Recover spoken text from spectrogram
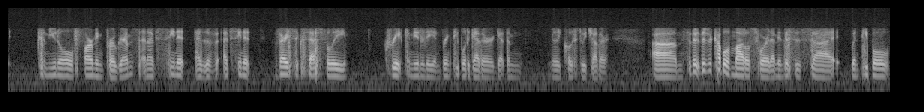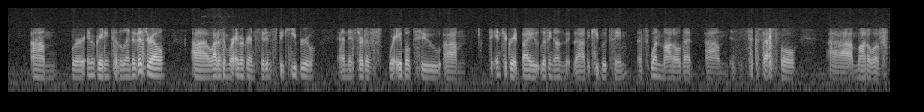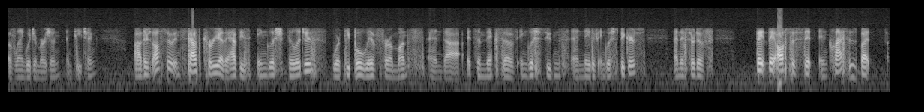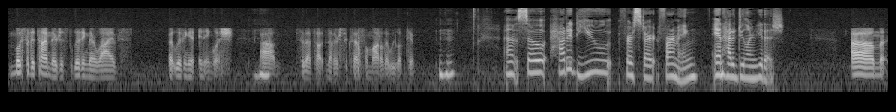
communal farming programs, and I've seen it as a, I've seen it very successfully create community and bring people together, get them really close to each other. Um, so there, there's a couple of models for it. I mean, this is uh, when people um, were immigrating to the land of Israel. Uh, a lot of them were immigrants. They didn't speak Hebrew, and they sort of were able to um, to integrate by living on the, uh, the kibbutzim. That's one model that um, is a successful uh, model of, of language immersion and teaching. Uh, there's also in South Korea they have these English villages where people live for a month, and uh, it's a mix of English students and native English speakers, and they sort of they they also sit in classes, but most of the time they're just living their lives, but living it in English. Mm-hmm. Um, so that's another successful model that we look to. Mm-hmm. Um, so, how did you first start farming, and how did you learn Yiddish? Um,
